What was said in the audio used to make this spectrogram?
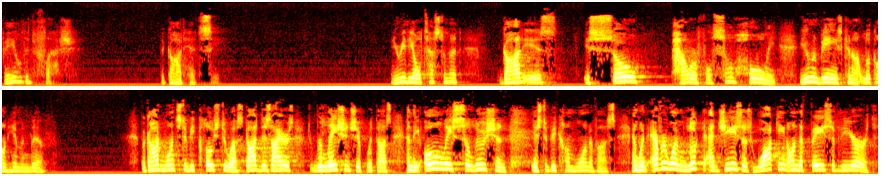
veiled in flesh, the Godhead see. You read the Old Testament, God is, is so powerful, so holy, human beings cannot look on him and live. But God wants to be close to us. God desires relationship with us. And the only solution is to become one of us. And when everyone looked at Jesus walking on the face of the earth,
